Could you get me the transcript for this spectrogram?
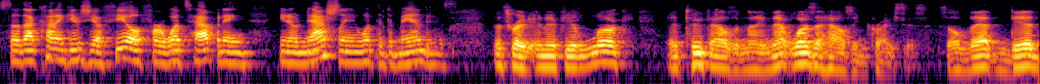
So that kind of gives you a feel for what's happening, you know, nationally and what the demand is. That's right. And if you look at 2009, that was a housing crisis. So that did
